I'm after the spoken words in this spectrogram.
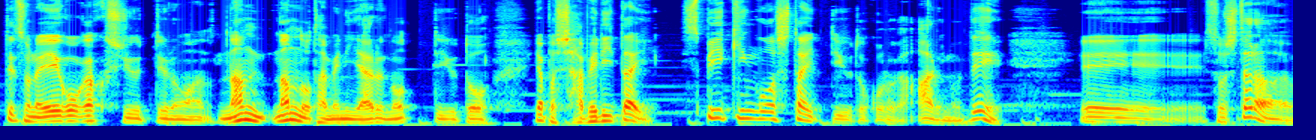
ってその英語学習っていうのは何何のためにやるのっていうと、やっぱ喋りたい、スピーキングをしたいっていうところがあるので、えーそしたら、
